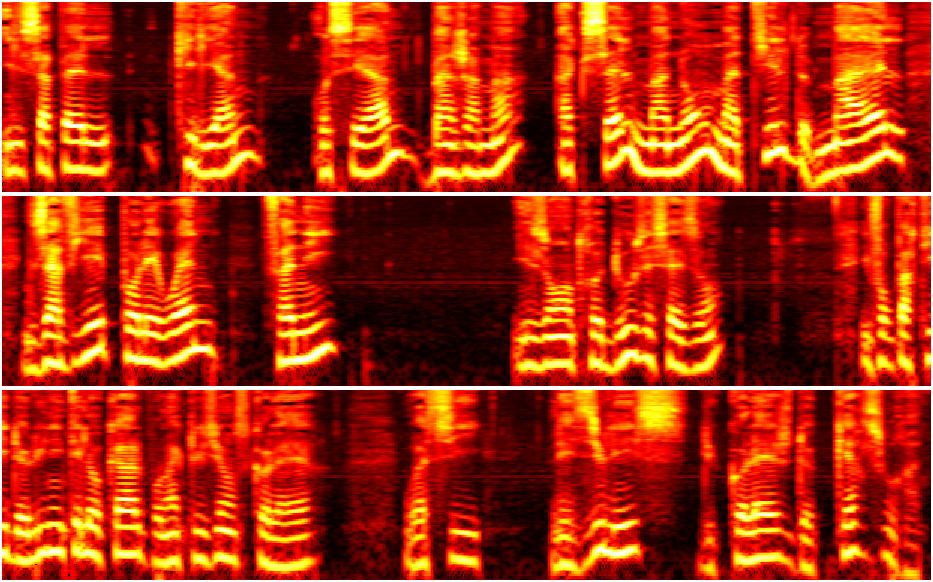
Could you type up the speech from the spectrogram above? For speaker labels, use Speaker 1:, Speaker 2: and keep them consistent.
Speaker 1: Ils s'appellent Kylian, Océane, Benjamin, Axel, Manon, Mathilde, Maël, Xavier, Paul Ewen, Fanny. Ils ont entre 12 et 16 ans. Ils font partie de l'unité locale pour l'inclusion scolaire. Voici les Ulysses du collège de Kerzourat.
